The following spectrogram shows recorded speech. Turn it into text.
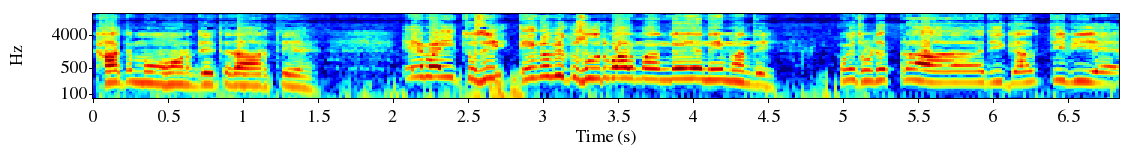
ਖਤਮ ਹੋਣ ਦੇ ਤਦਾਰ ਤੇ ਹੈ। ਇਹ ਬਾਈ, ਤੁਸੀਂ ਇਹਨੂੰ ਵੀ ਕਸੂਰਵਾਰ ਮੰਨਦੇ ਹੋ ਜਾਂ ਨਹੀਂ ਮੰਨਦੇ? ਕਿਉਂਕਿ ਤੁਹਾਡੇ ਭਰਾ ਦੀ ਗਲਤੀ ਵੀ ਹੈ।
